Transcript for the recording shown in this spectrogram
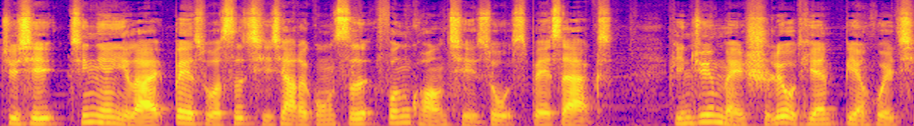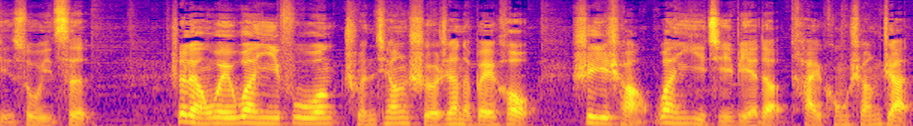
据悉，今年以来，贝索斯旗下的公司疯狂起诉 SpaceX，平均每十六天便会起诉一次。这两位万亿富翁唇枪舌战的背后，是一场万亿级别的太空商战。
